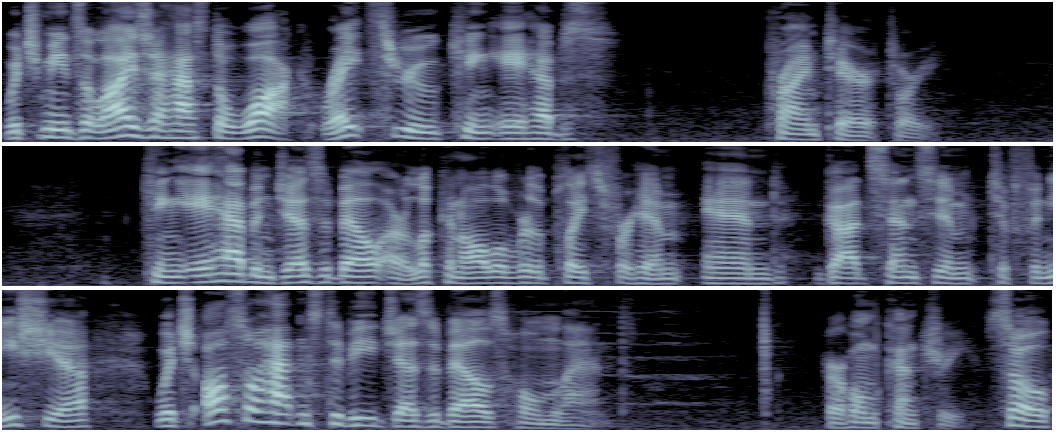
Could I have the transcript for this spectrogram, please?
which means Elijah has to walk right through King Ahab's prime territory. King Ahab and Jezebel are looking all over the place for him, and God sends him to Phoenicia, which also happens to be Jezebel's homeland, her home country. So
